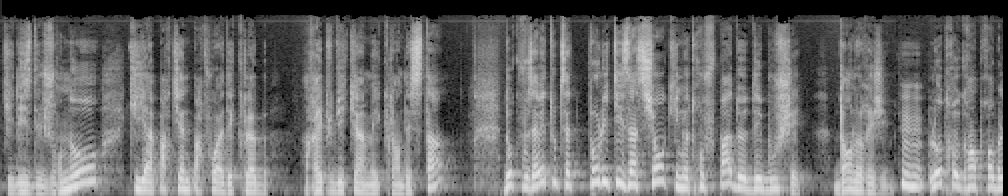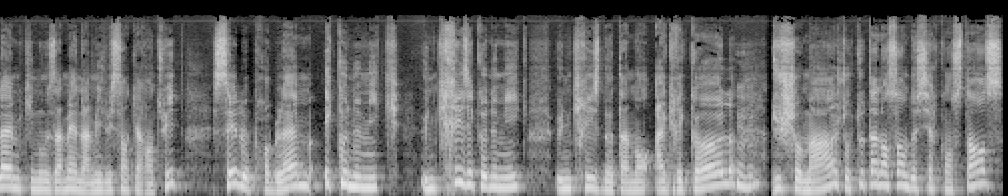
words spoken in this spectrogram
qui lisent des journaux, qui appartiennent parfois à des clubs républicain mais clandestin. Donc vous avez toute cette politisation qui ne trouve pas de débouché dans le régime. Mhm. L'autre grand problème qui nous amène à 1848, c'est le problème économique une crise économique, une crise notamment agricole, Mhm. du chômage, donc tout un ensemble de circonstances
